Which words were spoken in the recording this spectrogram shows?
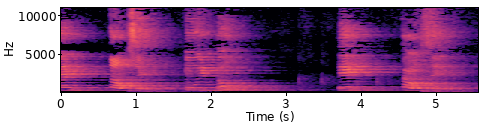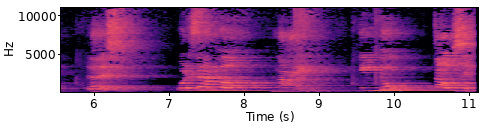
10000 2 into 10000 plus what is the number 9 into 1000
